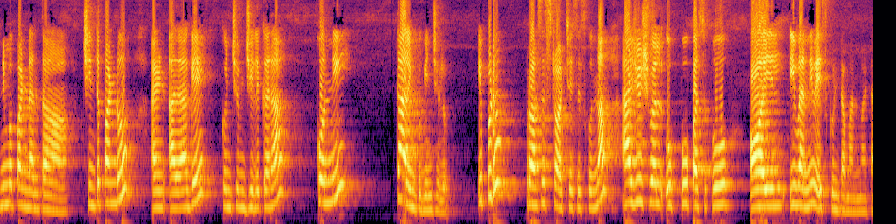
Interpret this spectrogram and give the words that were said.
నిమ్మపండు అంత చింతపండు. అండ్ అలాగే కొంచెం జీలకర్ర. కొన్ని తాలింపు గింజలు. ఇప్పుడు ప్రాసెస్ స్టార్ట్ చేసేసుకుందాం. యాజ్ యూజువల్ ఉప్పు పసుపు ఆయిల్ ఇవన్నీ వేసుకుంటాం అనమాట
